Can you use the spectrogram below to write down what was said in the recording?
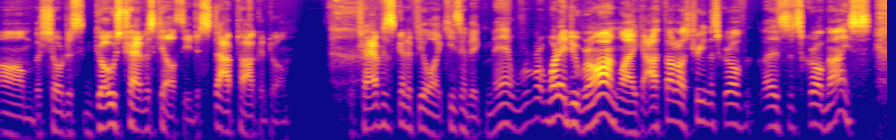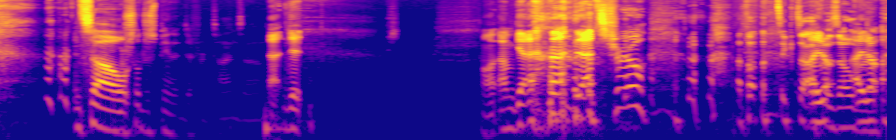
Um, but she'll just ghost Travis Kelce. Just stop talking to him. So Travis is gonna feel like he's gonna be like, man, what did I do wrong? Like I thought I was treating this girl, this, this girl nice, and so Or she'll just be in a different time zone. uh, did, well, I'm getting that's true. I thought the TikTok I was over. I don't, We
